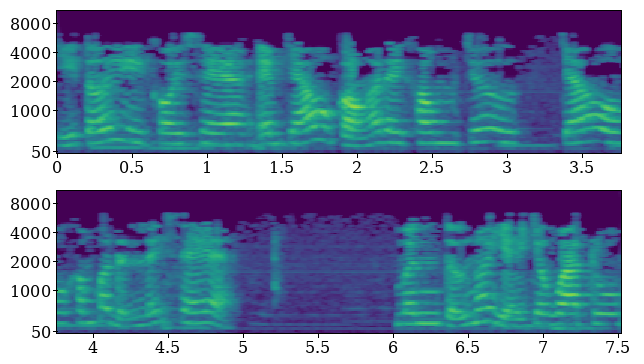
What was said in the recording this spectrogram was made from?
chỉ tới coi xe, em cháu còn ở đây không chứ cháu không có định lấy xe. Minh tưởng nói vậy cho qua truông,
